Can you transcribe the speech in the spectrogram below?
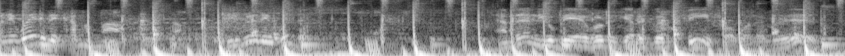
The only way to become a master of something is be really with it. And then you'll be able to get a good fee for whatever it is.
